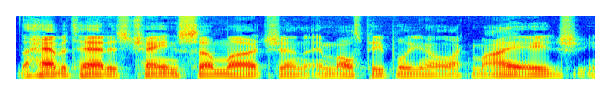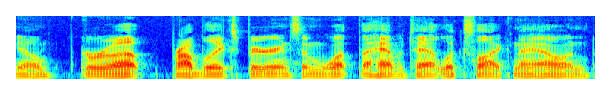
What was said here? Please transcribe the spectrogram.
the habitat has changed so much, and, and most people, you know, like my age, you know, grew up probably experiencing what the habitat looks like now and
